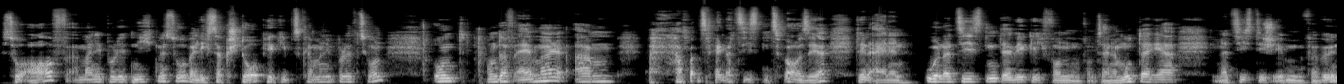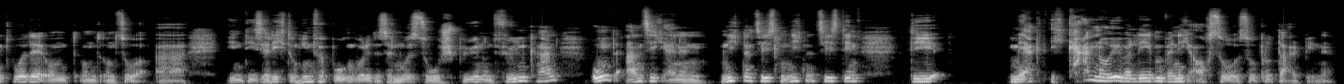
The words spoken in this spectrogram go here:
so auf, manipuliert nicht mehr so, weil ich sag Stopp, hier gibt's keine Manipulation. Und, und auf einmal ähm, haben wir zwei Narzissten zu Hause, ja. Den einen Urnarzissten, der wirklich von, von seiner Mutter her narzisstisch eben verwöhnt wurde und, und, und so äh, in diese Richtung hin verbogen wurde, dass er nur so spüren und fühlen kann. Und an sich einen Nicht-Narzissten, Nicht-Narzisstin, die merkt, ich kann nur überleben, wenn ich auch so, so brutal bin. Ne?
